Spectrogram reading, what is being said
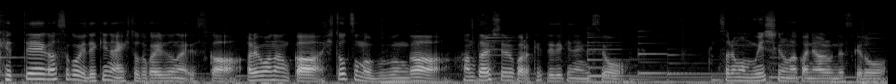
決定がすごいできない人とかいるじゃないですか。あれはなんか一つの部分が反対してるから決定できないんですよ。それも無意識の中にあるんですけど。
